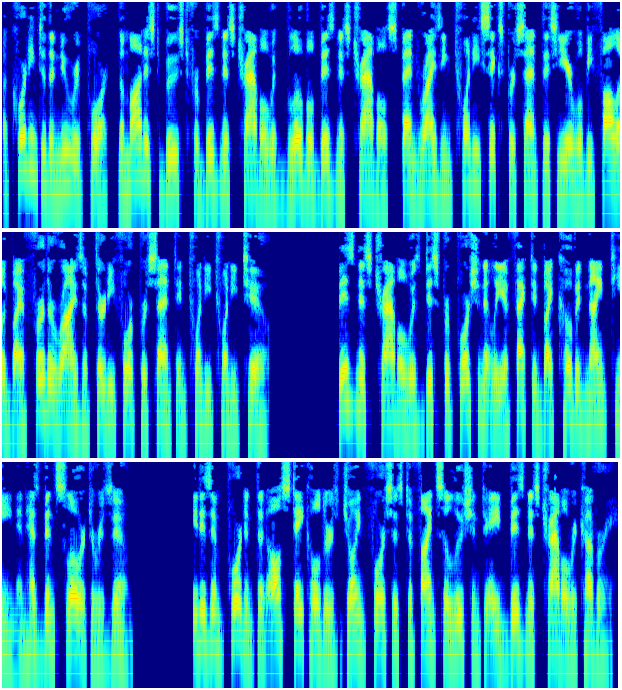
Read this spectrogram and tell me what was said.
According to the new report, the modest boost for business travel with global business travel spend rising 26% this year will be followed by a further rise of 34% in 2022. Business travel was disproportionately affected by COVID-19 and has been slower to resume. It is important that all stakeholders join forces to find solution to aid business travel recovery.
